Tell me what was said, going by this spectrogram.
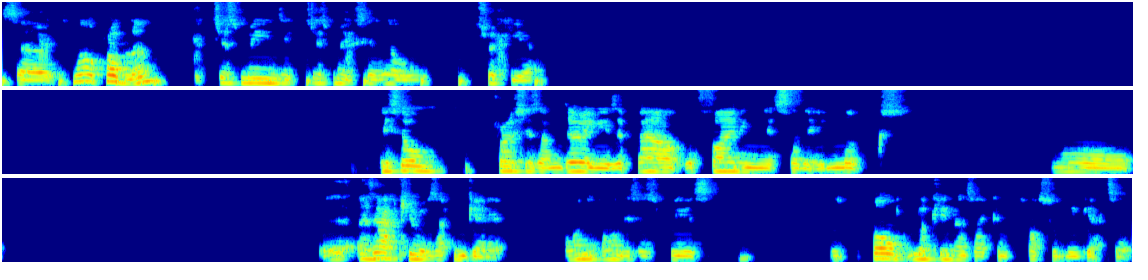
So it's not a problem, it just means it just makes it a little trickier. This whole process I'm doing is about refining this so that it looks more uh, as accurate as I can get it. I want, I want this to be as, as bold looking as I can possibly get it.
